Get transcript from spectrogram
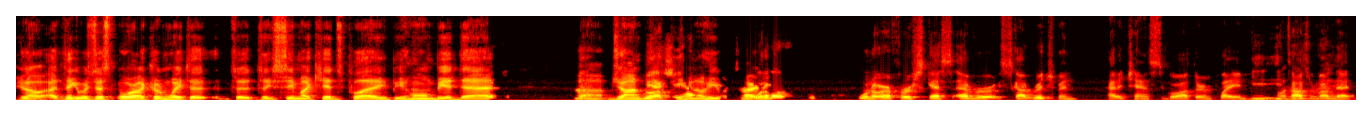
you know, I think it was just more. I couldn't wait to to, to see my kids play, be home, be a dad. Uh, John We Buck, actually you know, he retired. One of our one of our first guests ever, Scott Richmond, had a chance to go out there and play, and he, he Oh, talked about right. that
